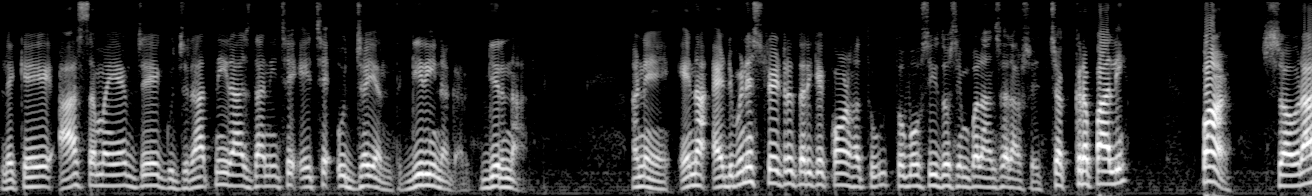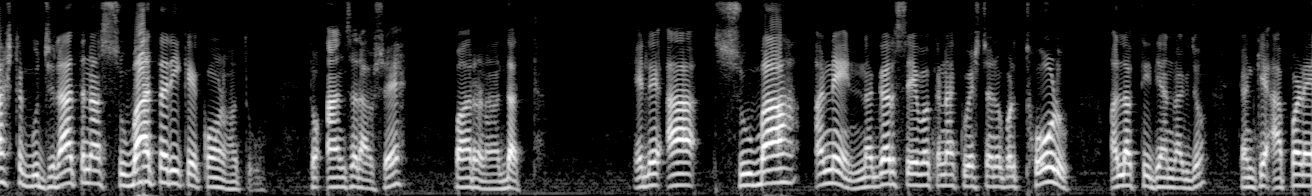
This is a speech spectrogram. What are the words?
એટલે કે આ સમયે જે ગુજરાતની રાજધાની છે એ છે ઉજ્જયંત, ગિરિનગર, ગિરનાર. અને એના એડમિનિસ્ટ્રેટર તરીકે કોણ હતું? તો બહુ સીધો સિમ્પલ આન્સર આવશે. ચક્રપાલી. પણ સૌરાષ્ટ્ર ગુજરાતના સુબા તરીકે કોણ હતું? તો આન્સર આવશે પર્ણદત્ત એટલે આ સુબા અને નગર સેવકના ક્વેશ્ચન ઉપર થોડું અલગથી ધ્યાન રાખજો. કારણ કે આપણે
